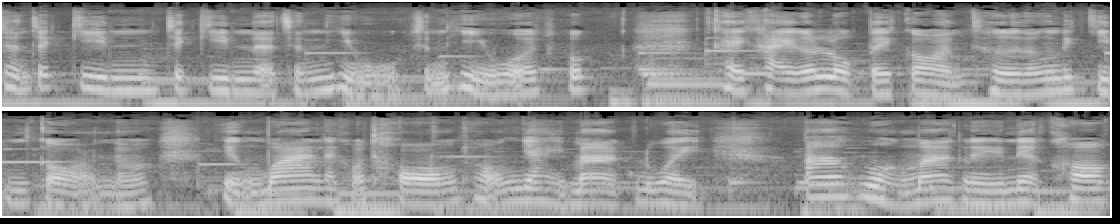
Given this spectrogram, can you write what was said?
ฉันจะกินจะกินนะฉันหิว ฉันหิวพวกใคร ๆก็หลบไปก่อน เธอต้องได้กินก่อนเนาะอย่างว่าแล้วเขาท้องท้องใหญ่มากด้วย ป้าห่วงมากเลยเนี่ยคอก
